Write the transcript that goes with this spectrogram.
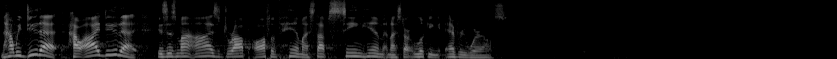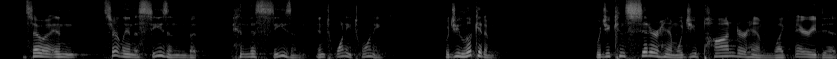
And how we do that, how I do that, is as my eyes drop off of him, I stop seeing him and I start looking everywhere else. And so, in certainly in this season, but in this season, in 2020, would you look at him? Would you consider him? Would you ponder him like Mary did?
